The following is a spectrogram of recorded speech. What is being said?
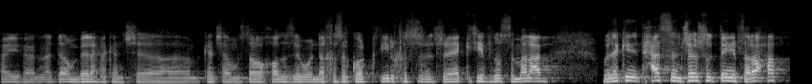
هي فعلا. اداء امبارح ما كانش ما كانش على المستوى خالص زي ما قلنا خسر كور كتير خسر ثنائيات كتير في نص الملعب ولكن اتحسن شوية الشوط الثاني بصراحة.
